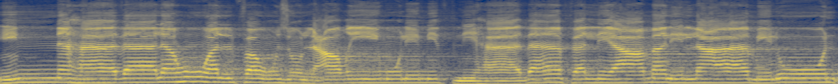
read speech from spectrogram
إن هذا لهو الفوز العظيم لمثل هذا فليعمل العاملون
